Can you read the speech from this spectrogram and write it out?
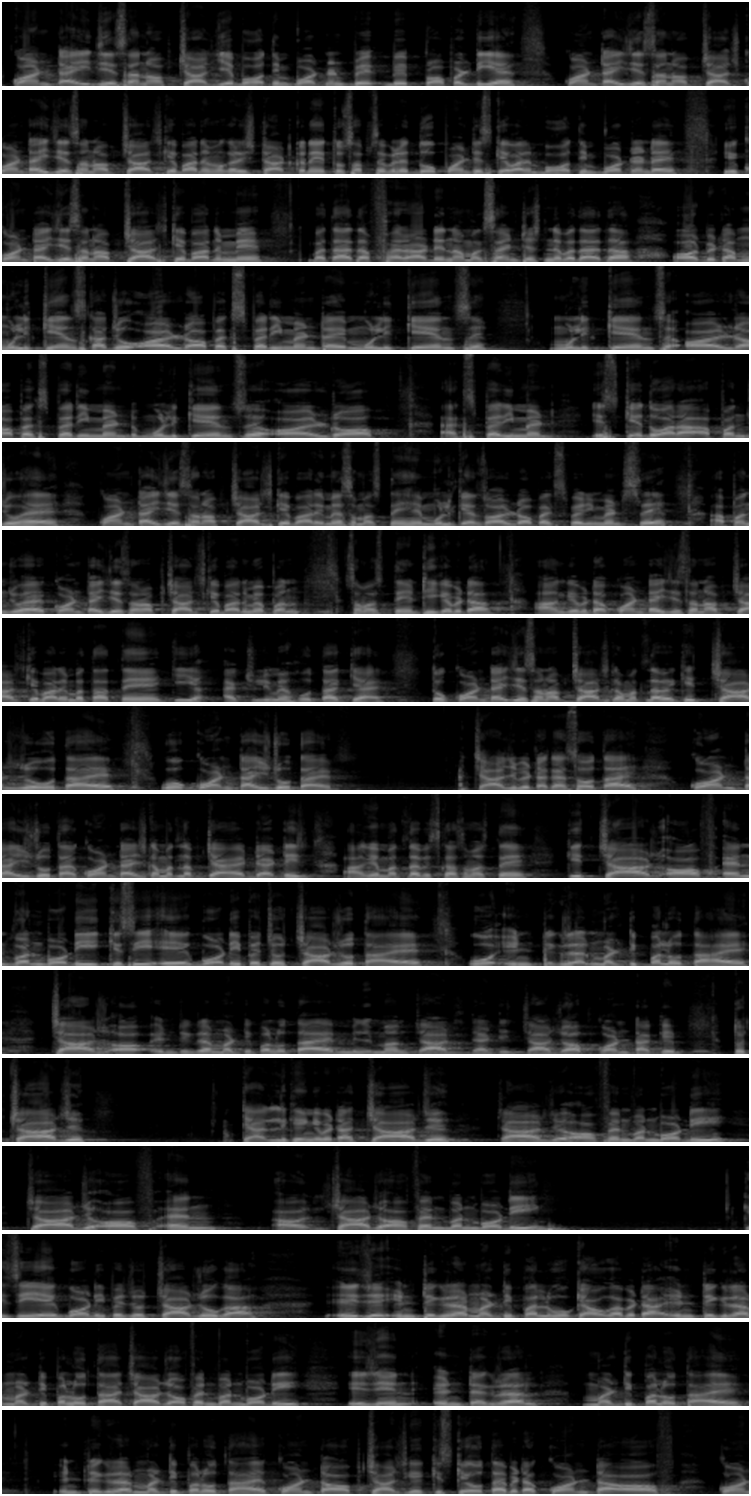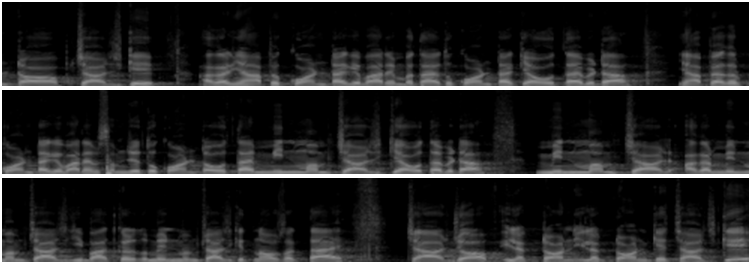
क्वांटाइजेशन ऑफ़ चार्ज ये बहुत इंपॉर्टेंट प्रॉपर्टी है। Quantization of charge quantization of charge के बारे में अगर स्टार्ट करें तो सबसे पहले दो पॉइंट इसके बारे में बहुत इंपॉर्टेंट है। ये क्वांटाइजेशन ऑफ़ चार्ज के बारे में बताया था फेराडे नामक साइंटिस्ट ने बताया था। और बेटा मुलिकेंस का जो ऑयल ड्रॉप एक्सपेरिमेंट है Millikan's Millikan's oil drop experiment Millikan's oil drop experiment इसके द्वारा अपन जो है क्वांटाइजेशन ऑफ़ चार्ज के बारे में समझते हैं। मुल्केंस ऑयल ड्रॉप एक्सपेरिमेंट से अपन जो है क्वांटाइजेशन ऑफ़ चार्ज के बारे में अपन समझते हैं। ठीक है बेटा? आगे बेटा क्वांटाइजेशन ऑफ़ चार्ज के बारे में बताते हैं कि एक्चुअली में होता क्या है। तो क्वांटाइजेशन ऑफ़ चार्ज का मतलब है कि चार्ज जो होता है, वो क्वांटाइज होता है। चार्ज बेटा कैसा होता है? क्वांटाइज होता है। क्वांटाइज का मतलब क्या है? डेट इज़ आगे मतलब इसका समझते हैं कि charge of an one body किसी एक बॉडी पे जो चार्ज होता है, वो इंटीग्रल मल्टीपल होता है। चार्ज ऑफ़ इंटीग्रल मल्टीपल होता है minimum charge that is charge of quanta के। तो चार्ज क्या लिखेंगे बेटा? Charge charge of an one body charge of an charge of an one body किसी एक बॉडी पे जो चार्ज होगा इज़ इंटीग्रल मल्टीपल, वो क्या होगा बेटा? इंटीग्रल मल्टीपल होता है, charge of an one body is in integral multiple होता है, इंटीग्रल मल्टीपल होता है क्वांटा ऑफ़ चार्ज के। किसके होता है बेटा? Quanta of quanta of charge के। अगर यहाँ पे क्वांटा के बारे में बताया तो क्वांटा क्या होता है बेटा? यहाँ पे अगर क्वांटा के बारे में समझे तो क्वांटा होता है मिनिमम चार्ज। क्या होता है बेटा? Minimum charge. अगर मिनिमम चार्ज की बात करें तो मिनिमम चार्ज कितना हो सकता है? Charge of electron. इलेक्ट्रॉन के चार्ज के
